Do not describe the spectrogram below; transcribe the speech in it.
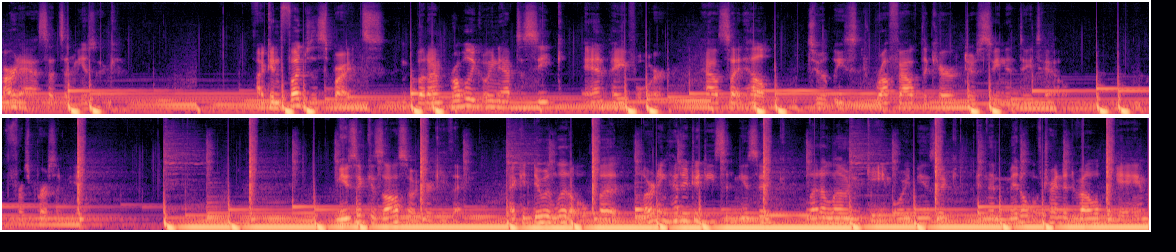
art assets and music. I can fudge the sprites, but I'm probably going to have to seek and pay for outside help to at least rough out the characters seen in detail. First person view. Music is also a tricky thing. I can do a little, but learning how to do decent music, let alone Game Boy music, in the middle of trying to develop a game,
